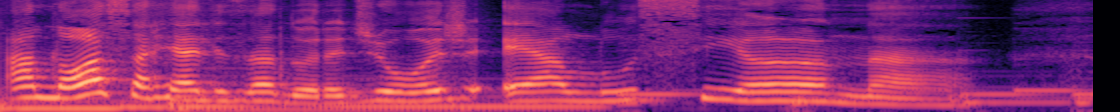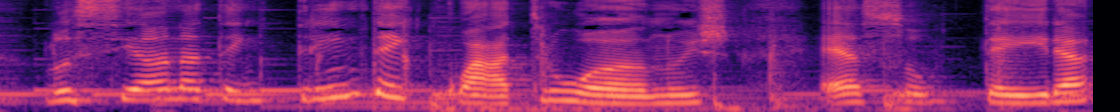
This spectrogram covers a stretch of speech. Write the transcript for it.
A nossa realizadora de hoje é a Luciana. Luciana tem 34 anos, é solteira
